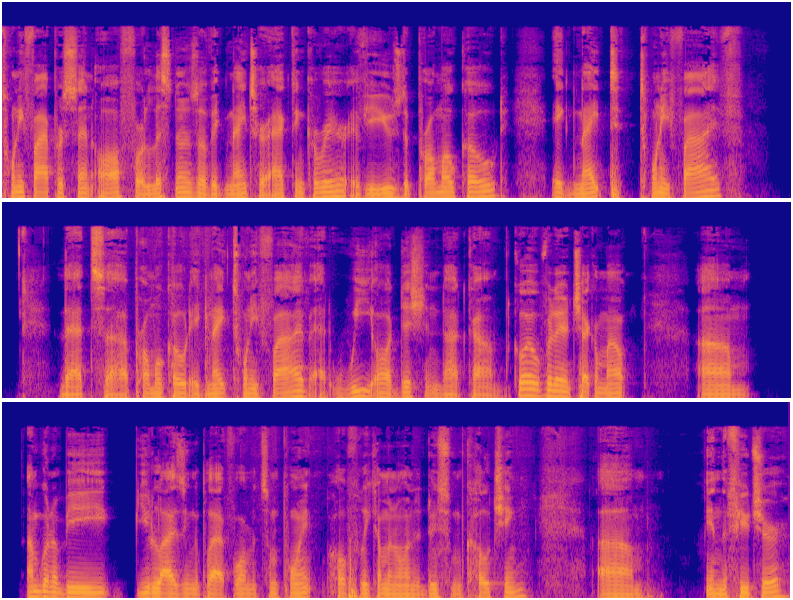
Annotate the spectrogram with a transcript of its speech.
25% off for listeners of Ignite Your Acting Career if you use the promo code IGNITE25. That's uh, promo code IGNITE25 at weaudition.com. Go over there and check them out. Um, I'm going to be utilizing the platform at some point, hopefully coming on to do some coaching. Um, in the future.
